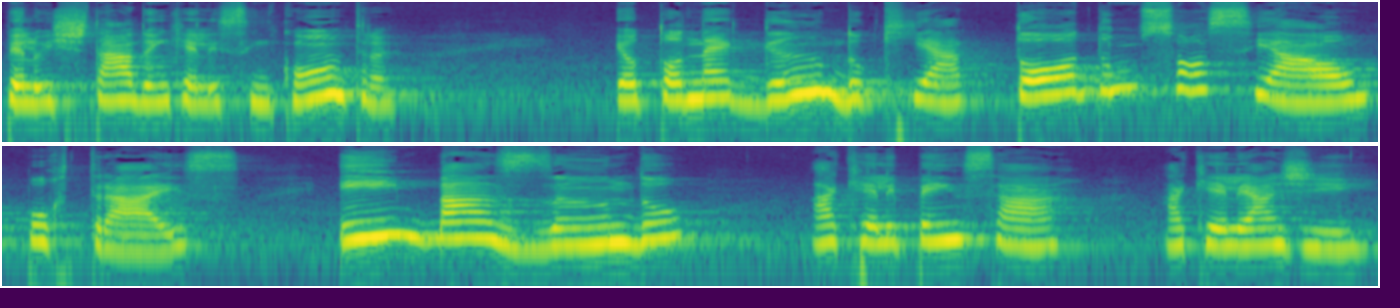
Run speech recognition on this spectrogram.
pelo estado em que ele se encontra, eu estou negando que há todo um social por trás, embasando aquele pensar, aquele agir,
